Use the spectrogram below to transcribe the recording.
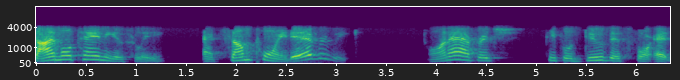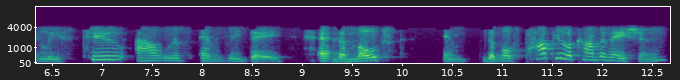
simultaneously at some point every week. On average, people do this for at least two hours every day. And the most the most popular combination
